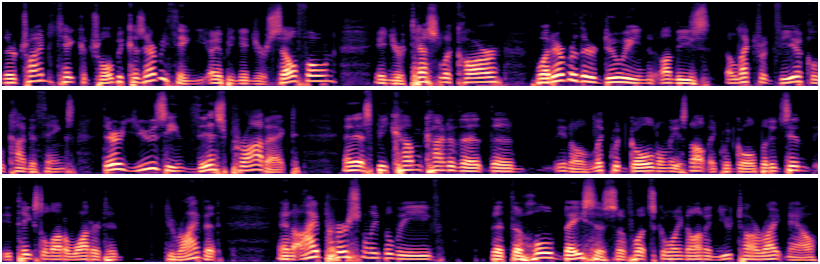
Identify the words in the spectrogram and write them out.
they're trying to take control because everything. I mean, in your cell phone, in your Tesla car, whatever they're doing on these electric vehicle kind of things, they're using this product, and it's become kind of the the you know liquid gold. Only it's not liquid gold, but it's in. It takes a lot of water to derive it, and I personally believe that the whole basis of what's going on in Utah right now,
